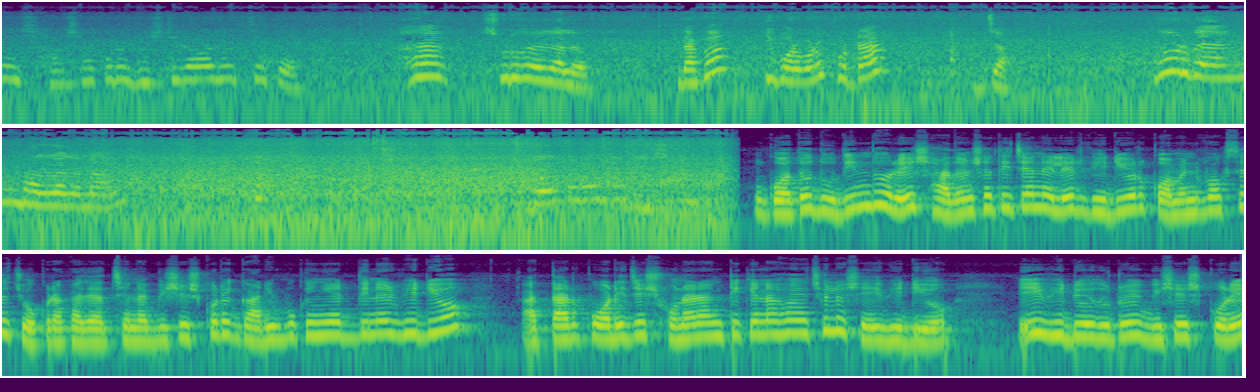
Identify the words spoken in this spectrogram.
এই শাঁসা করে বৃষ্টির আওয়াজ হচ্ছে তো। হ্যাঁ শুরু হয়ে গেল। দেখো কি বড় বড় ফোঁটা। যা। দূর ব্যাং ভালো লাগে না। বৃষ্টি গত দুদিন ধরে সাধন সাথী চ্যানেলের ভিডিওর কমেন্ট বক্সে চোখ রাখা যাচ্ছে না। বিশেষ করে গাড়ি বুকিংয়ের দিনের ভিডিও আর তারপরে যে সোনার আংটি কেনা হয়েছিল সেই ভিডিও। এই ভিডিও দুটোই বিশেষ করে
